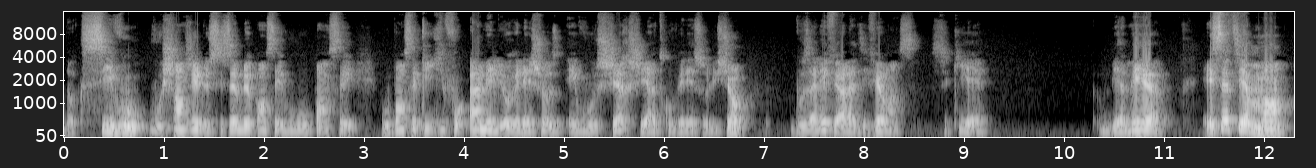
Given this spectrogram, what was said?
Donc, si vous, vous changez de système de pensée, vous, vous pensez, vous pensez qu'il faut améliorer les choses et vous cherchez à trouver les solutions, vous allez faire la différence, ce qui est bien meilleur. Et septièmement,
